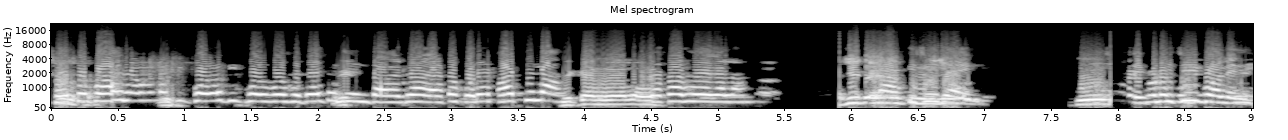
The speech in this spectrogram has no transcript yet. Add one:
সেটা করা যাবে না কি করে কি করব? সেটাই তো চিন্তা। এটা একটা করে খাচ্ছিলাম। বেকার হয়ে গেলাম। কিছুই দেয়নি কিছুই বলেনি।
